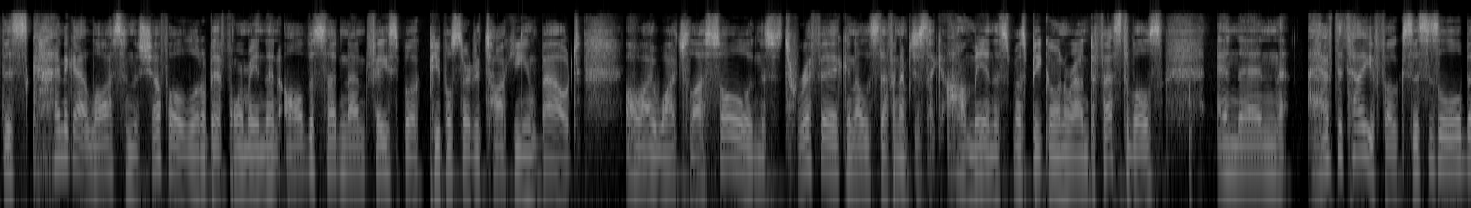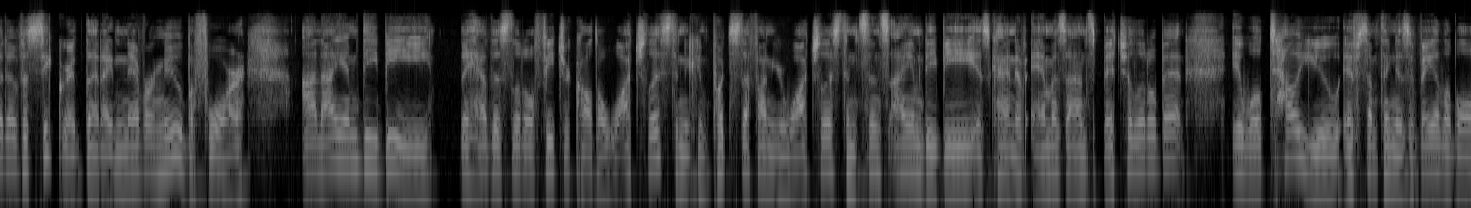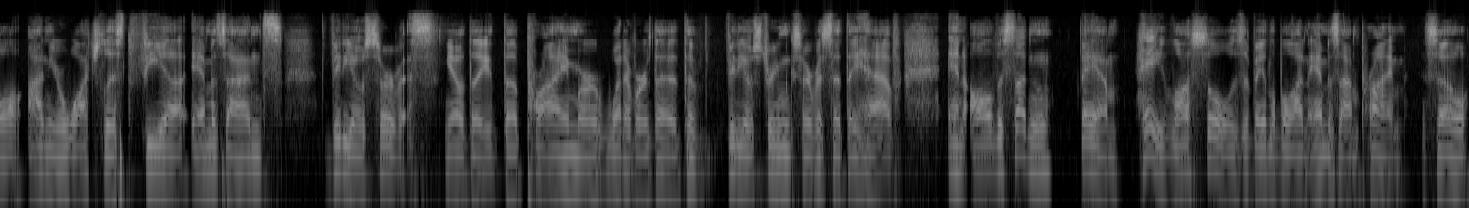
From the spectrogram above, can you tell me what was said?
this kind of got lost in the shuffle a little bit for me. And then all of a sudden on Facebook, people started talking about, oh, I watched Lost Soul and this is terrific and all this stuff. And I'm just like, oh man, this must be going around to festivals. And then I have to tell you, folks, this is a little bit of a secret that I never knew before. On IMDb, they have this little feature called a watch list, and you can put stuff on your watch list. And since IMDb is kind of Amazon's bitch a little bit, it will tell you if something is available on your watch list via Amazon's video service, you know, the the Prime or whatever the the video streaming service that they have. And all of a sudden, bam, hey, Lost Soul is available on Amazon Prime. So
